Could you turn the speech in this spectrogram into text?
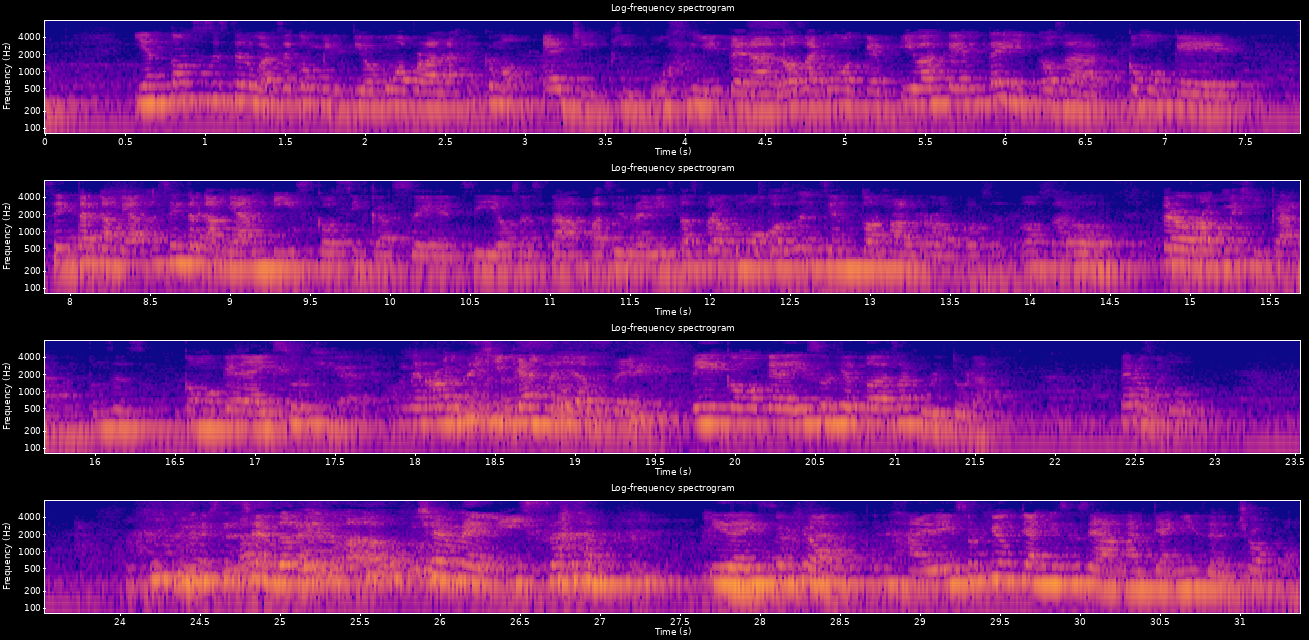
Y entonces este lugar se convirtió como para la gente, como edgy people, literal. O sea, como que iba gente y, o sea, como que se, intercambia, se intercambiaban discos y cassettes y, o sea, estampas y revistas, pero como cosas en sí en torno al rock, o sea, o sea, Oh. pero rock mexicano. Entonces, como que de ahí surgió. De rock mexicano, ya sé. Y como que de ahí surgió toda esa cultura. Pero bueno. che, che Melissa. Y de ahí surgió, ajá, y de ahí surgió un tianguis que se llama el Tianguis del Chopo.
